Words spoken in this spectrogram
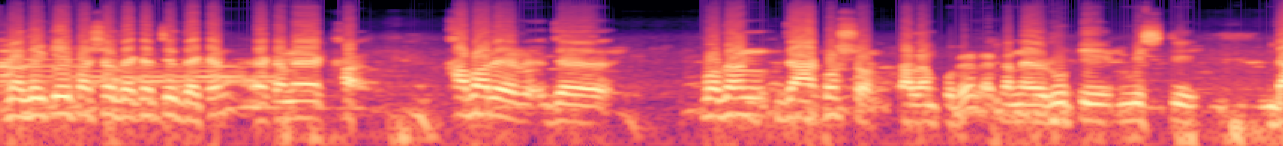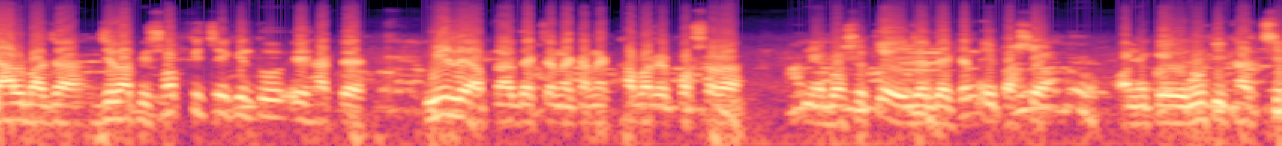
আপনাদেরকে এই পাশে দেখাচ্ছে, দেখেন, এখানে খাবারের যে প্রধান যা আকর্ষণ কালামপুরের, এখানে রুটি, মিষ্টি, ডাল ভাজা, জিলাপি সবকিছুই কিন্তু এই হাটে মিলে আপনারা দেখছেন এখানে খাবারের পসরা নিয়ে বসেছে, এই যে দেখেন, এই পাশে অনেকে রুটি খাচ্ছে,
